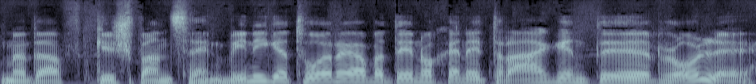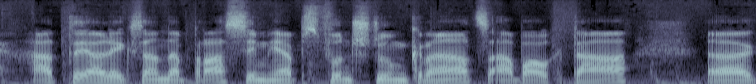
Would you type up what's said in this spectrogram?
Man darf gespannt sein. Weniger Tore, aber dennoch eine tragende Rolle hatte Alexander Brass im Herbst von Sturm Graz, aber auch da äh,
